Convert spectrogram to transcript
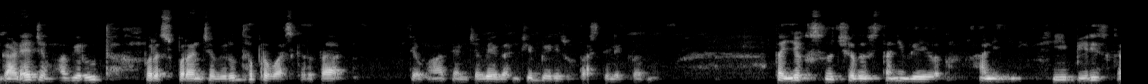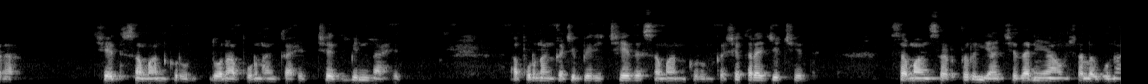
गाड्या जेव्हा विरुद्ध परस्परांच्या विरुद्ध प्रवास करतात तेव्हा त्यांच्या वेगांची बेरीज होत असते लेकरांनो आता यक्स छेदस्थानी वेळ आणि ही बेरीज करा. छेद समान करून दोन अपूर्णांक आहेत छेद भिन्न आहेत. अपूर्णांकाची बेरीज छेद समान करून कसे करायचे छेद? समान सर तर या छेदाने या अंशाला गुणा.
